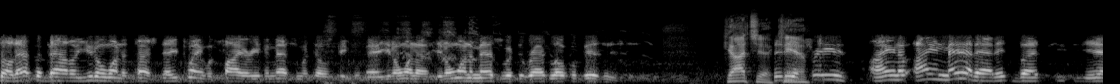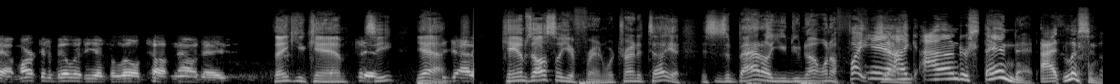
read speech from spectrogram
So that's a battle you don't want to touch. They playing with fire, even messing with those people, man. You don't want to you don't want to mess with the red local businesses. Gotcha, City Cam. of Trees. I ain't I ain't mad at it, but yeah, marketability is a little tough nowadays. Thank you, Cam. See? Yeah. You got it. Cam's also your friend. We're trying to tell you this is a battle you do not want to fight, Yeah, I, I understand that. I listen.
